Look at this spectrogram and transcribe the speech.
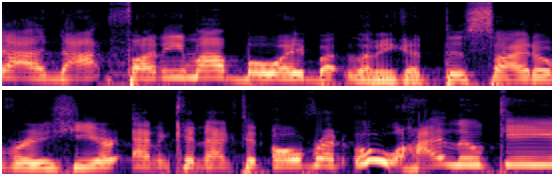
uh, not funny, my boy, but let me get this side over here and connect it over. And, ooh, hi, Lukey.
